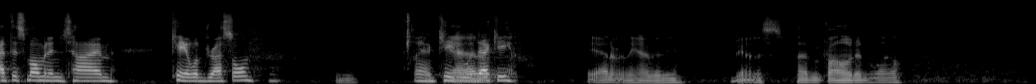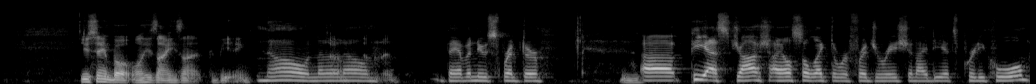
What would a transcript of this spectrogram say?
at this moment in time? Caleb Dressel Hmm. and Katie Yeah, Ledecky. Yeah, I don't really have any, to be honest. I haven't followed in a while. Usain Bolt. Well, he's not. He's not competing. No, no, no, so no. They have a new sprinter. Hmm. Uh, P.S. Josh, I also like the refrigeration idea. It's pretty cool.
